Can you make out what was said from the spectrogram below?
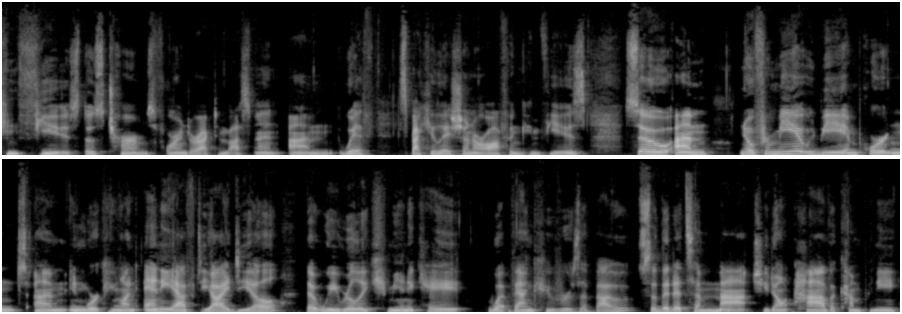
confused. Those terms, foreign direct investment, um, with speculation, are often confused. So, um, you know, for me, it would be important um, in working on any FDI deal that we really communicate what Vancouver's about so that it's a match. You don't have a company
